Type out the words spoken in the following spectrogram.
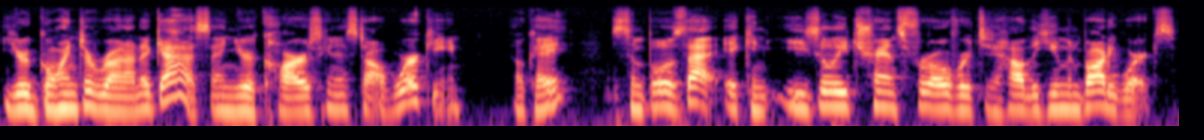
you're going to run out of gas and your car is going to stop working. Okay? Simple as that. It can easily transfer over to how the human body works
